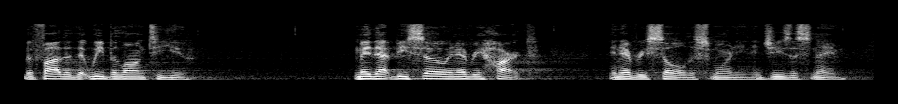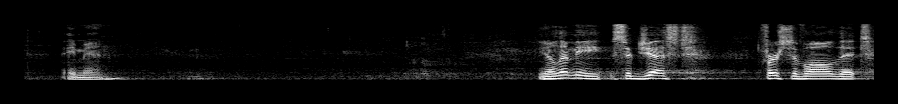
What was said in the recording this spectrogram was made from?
but Father, that we belong to you. May that be so in every heart, in every soul this morning. In Jesus' name, amen. You know, let me suggest, first of all, that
